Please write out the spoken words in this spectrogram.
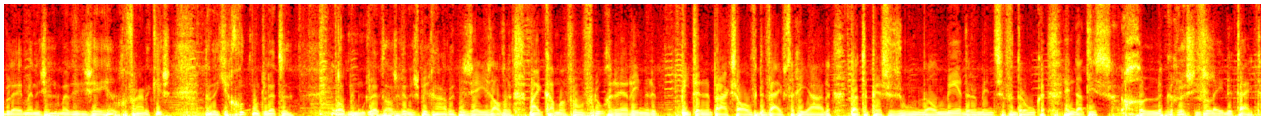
probleem. En dan zie je maar dat die zee heel gevaarlijk is. En dat je goed moet letten, op moet letten als rennersbrigade. De zee is altijd... Maar ik kan me van vroeger herinneren, Pieter, en ik zo over de vijftiger jaren, dat er per seizoen wel meerdere mensen verdronken. En dat is gelukkig Precies. verleden tijd.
